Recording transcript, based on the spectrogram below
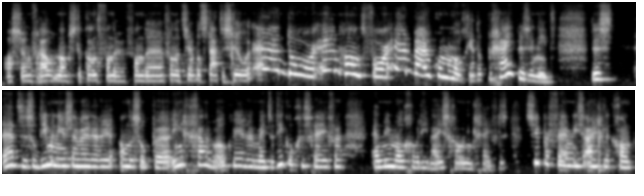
als zo'n vrouw langs de kant van, de, van, de, van het zwembad staat te schreeuwen en door en hand voor en buik omhoog. Ja, dat begrijpen ze niet. Dus dus op die manier zijn wij daar anders op uh, ingegaan. Hebben we ook weer een methodiek opgeschreven. En nu mogen we die bijscholing geven. Dus Superfamily is eigenlijk gewoon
